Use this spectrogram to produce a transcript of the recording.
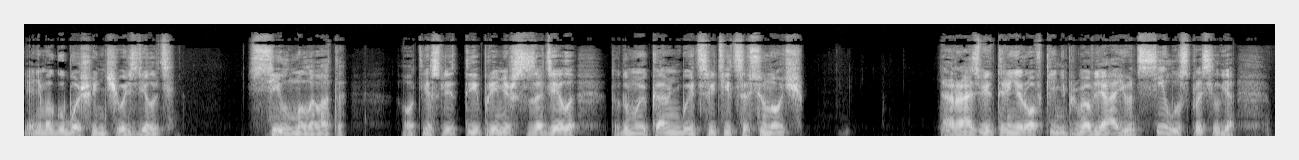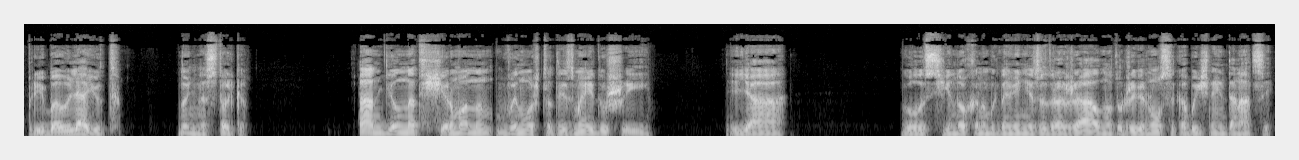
Я не могу больше ничего сделать. Сил маловато. А вот если ты примешься за дело, то, думаю, камень будет светиться всю ночь. — А разве тренировки не прибавляют силу? — спросил я. — Прибавляют, но не настолько. Ангел над Хермоном вынул что-то из моей души. Я... Голос Еноха на мгновение задрожал, но тут же вернулся к обычной интонации.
